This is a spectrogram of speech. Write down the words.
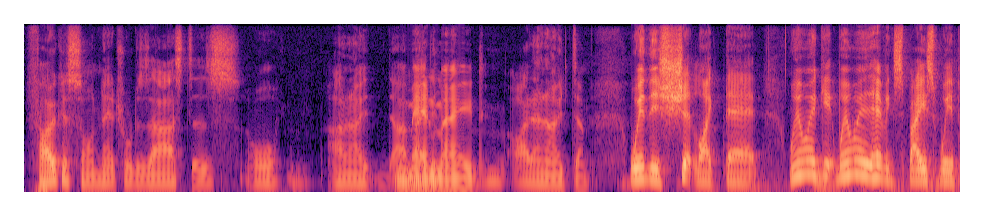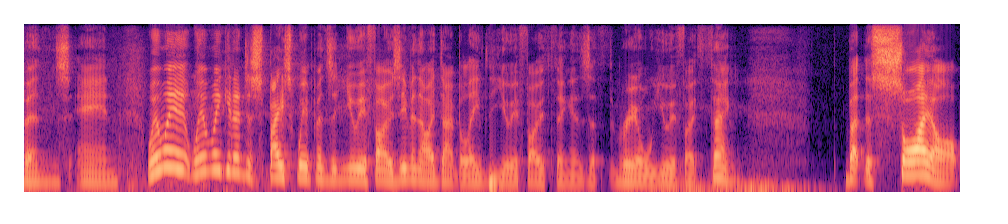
focus on natural disasters or I don't know, uh, Man-made. I don't know, Tim. When there's shit like that, when we get when we're having space weapons and when we when we get into space weapons and UFOs, even though I don't believe the UFO thing is a real UFO thing, but the psyop,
